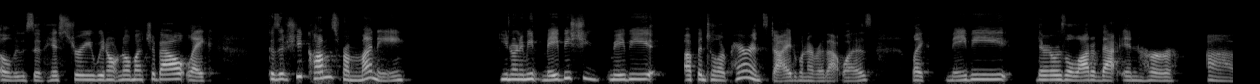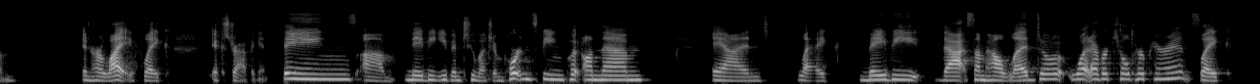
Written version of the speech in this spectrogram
elusive history we don't know much about? Like, because if she comes from money, you know what I mean? Maybe she, maybe up until her parents died, whenever that was, like maybe there was a lot of that in her, um, in her life, like extravagant things, um, maybe even too much importance being put on them. And like maybe that somehow led to whatever killed her parents. Like,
